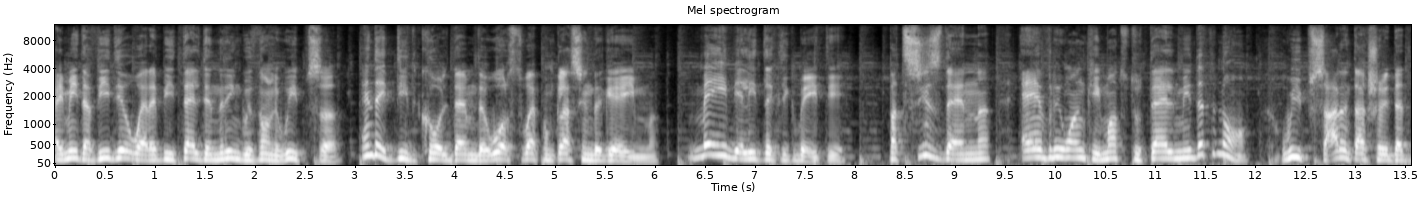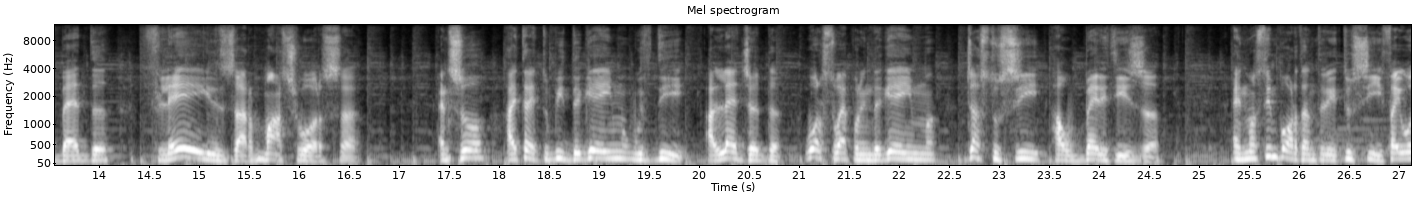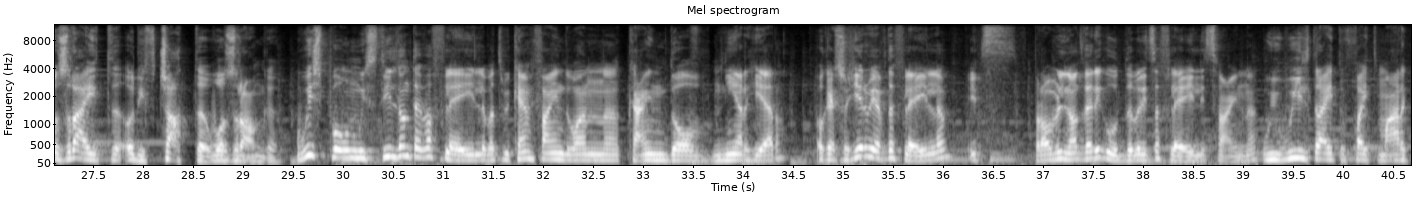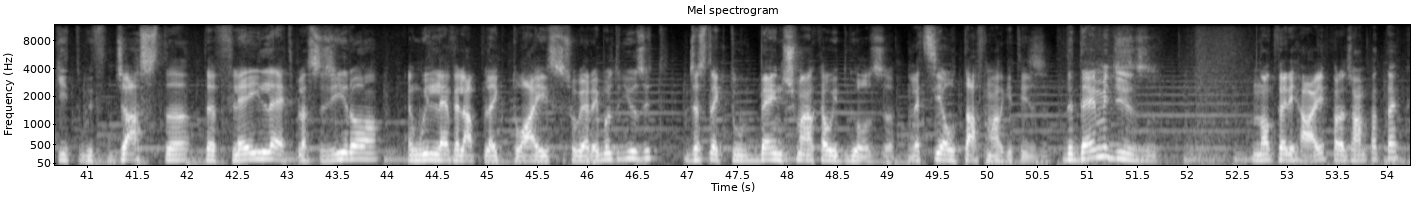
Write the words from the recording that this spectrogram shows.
I made a video where I beat Elden Ring with only whips, and I did call them the worst weapon class in the game. Maybe a little clickbaity. But since then, everyone came out to tell me that no, whips aren't actually that bad, flails are much worse. And so I tried to beat the game with the alleged worst weapon in the game just to see how bad it is. And most importantly, to see if I was right or if chat was wrong. We spawn, we still don't have a flail, but we can find one uh, kind of near here. Okay, so here we have the flail. It's Probably not very good, but it's a flail, it's fine. We will try to fight Margit with just uh, the flail at plus zero, and we'll level up like twice so we are able to use it. Just like to benchmark how it goes. Let's see how tough Margit is. The damage is not very high for a jump attack.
